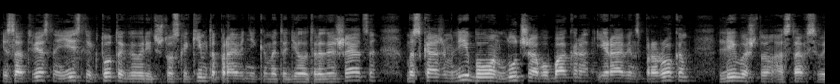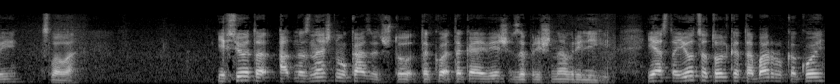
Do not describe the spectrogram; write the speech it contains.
И соответственно, если кто-то говорит, что с каким-то праведником это делать разрешается, мы скажем, либо он лучше Абу Бакра и равен с пророком, либо что оставь свои слова. И все это однозначно указывает, что такая вещь запрещена в религии. И остается только табарру какой?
